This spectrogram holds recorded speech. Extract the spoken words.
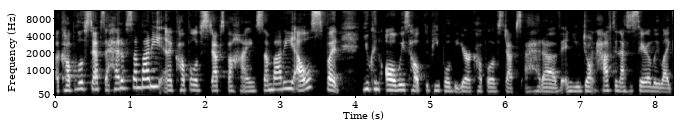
a couple of steps ahead of somebody and a couple of steps behind somebody else. But you can always help the people that you're a couple of steps ahead of. And you don't have to necessarily like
